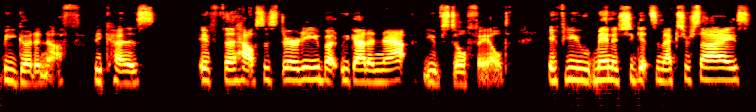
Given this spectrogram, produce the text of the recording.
be good enough because if the house is dirty, but we got a nap, you've still failed. If you manage to get some exercise,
